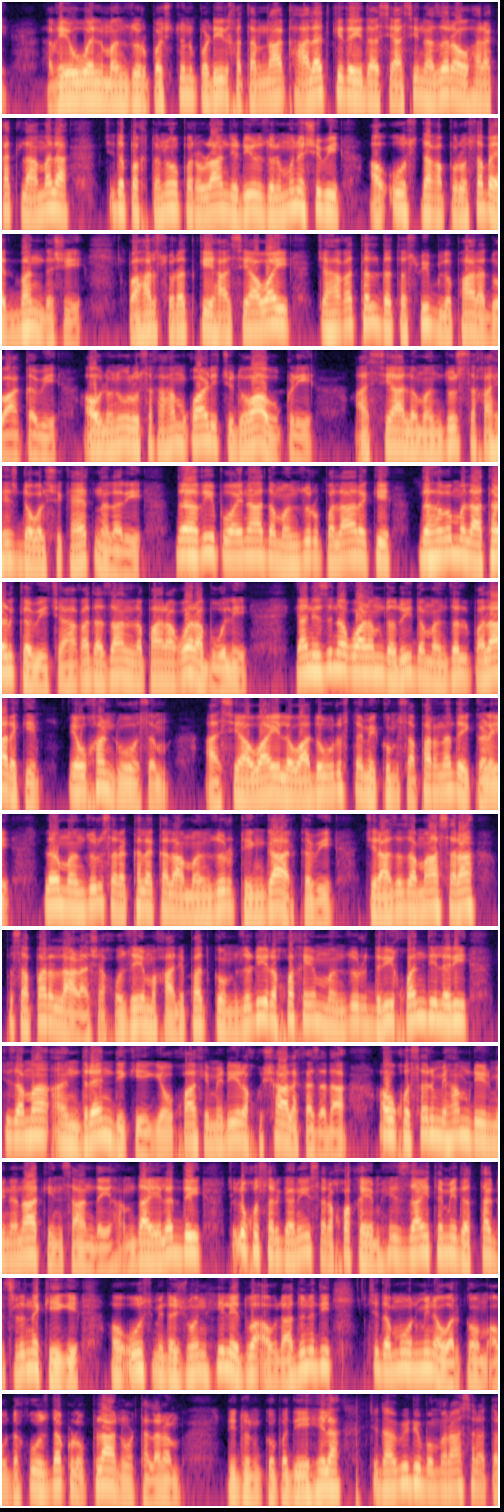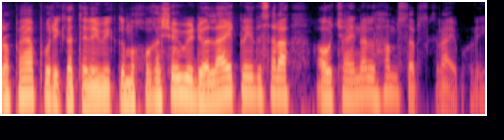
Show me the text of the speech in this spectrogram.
هغې وویل، منظور پشتون په ډېر خطرناک حالت کې دی، د سیاسي نظر او حرکت له امله چې د پښتنو پر وړاندې ډېر ظلمونه شوي او اوس دغه پروسه باید بنده شي. په هر صورت کې حاسیه وايي چې هغه تل د تصویب لپاره دعا کوي او له نورو څخه هم غواړي چې دعا وکړي اسیا له منظور څخه هیڅ ډول شکایت نه لري. د هغې په وینا د منظور په لاره کې د هغه ملاتړ کوي چې هغه د ځان لپاره غوره بولي. یعنې زه نه غواړم د دوی د منزل په لاره کې یو خنډ واوسم. اسیا وايي له واده وروسته مې کوم سفر نه دی کړی. له منظور سره کله کله منظور ټینګار کوي چې راځه زما سره په سفر لاړه شه خو زه یې مخالفت کوم زه ډیره خوښه یم منظور دری خوندې لري چې زما اندرندې کیږي او خواښې مې ډیره خوشحاله ښځه ده او خسر مې هم ډیر مینه ناک انسان دی همدا علت دی چې له خسرګنۍ سره خوښه یم هیڅ ځای ته مې د تګ زړه نه کیږي او اوس مې د ژوند هیلې دوه اولادونه دي چې د مور مینه ورکوم او د ښو زده کړو پلان ورته لرم لیدونکو په دې هیله چې دا ویډیو به مو راسره تر پایه پورې کتلې وي که مو خوښه شوې ویډیو لایک کړئ د سره او چاینل هم سبسکرایب کړئ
